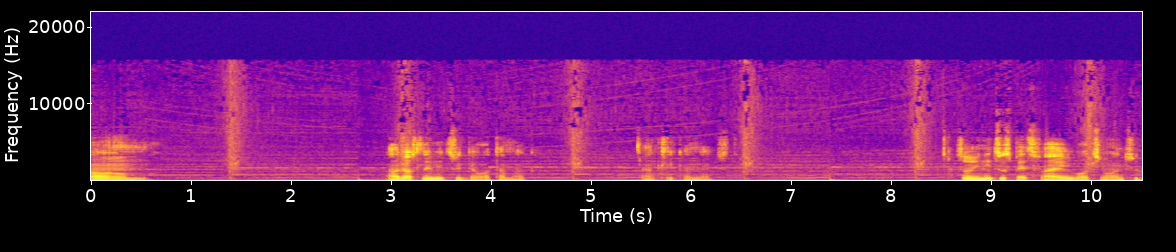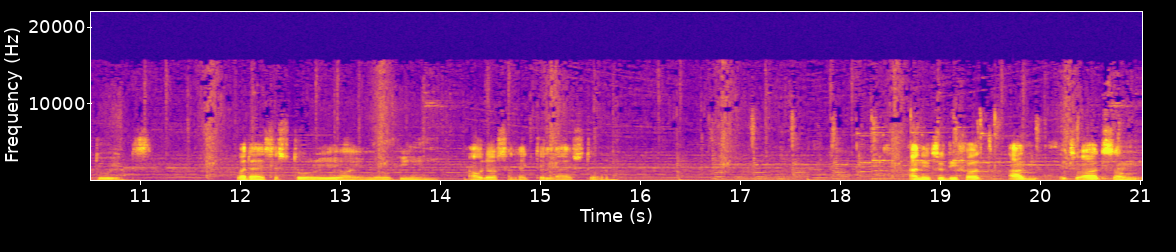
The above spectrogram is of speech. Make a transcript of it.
Um I'll just leave it with the watermark and click on next. So you need to specify what you want to do it, whether it's a story or a movie. I'll just select a live story. And it will default add it will add some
